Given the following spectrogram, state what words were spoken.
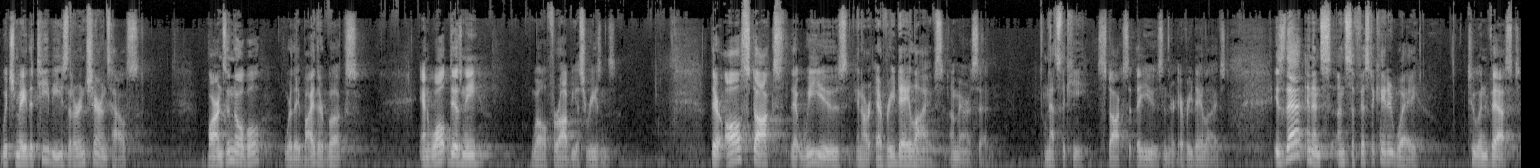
which made the TVs that are in Sharon's house, Barnes and Noble, where they buy their books, and Walt Disney, well, for obvious reasons. They're all stocks that we use in our everyday lives, Amara said. And that's the key stocks that they use in their everyday lives. Is that an uns- unsophisticated way to invest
